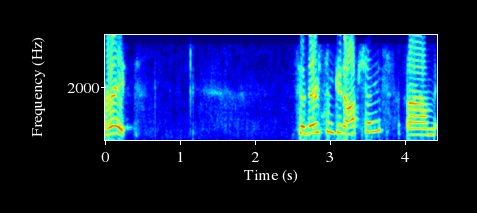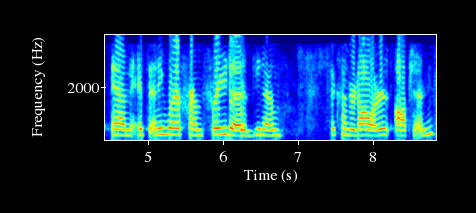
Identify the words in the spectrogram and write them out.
All right. So there's some good options, um, and it's anywhere from free to, you know, $600 options.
